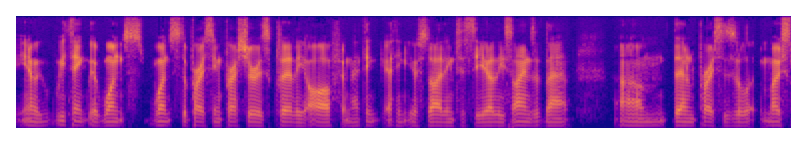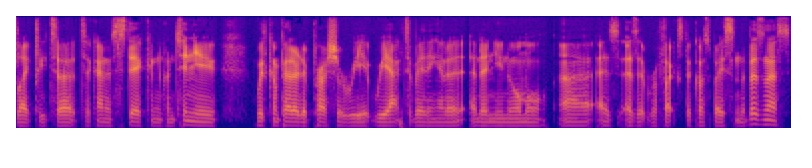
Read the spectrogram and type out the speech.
you know, we think that once once the pricing pressure is clearly off, and I think I think you're starting to see early signs of that, um, then prices are most likely to, to kind of stick and continue with competitive pressure re- reactivating at a, at a new normal uh, as, as it reflects the cost base in the business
